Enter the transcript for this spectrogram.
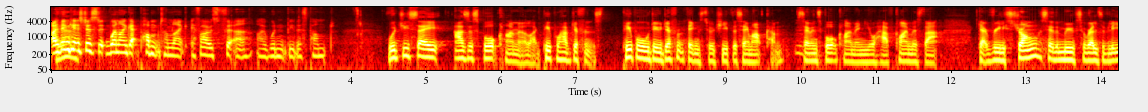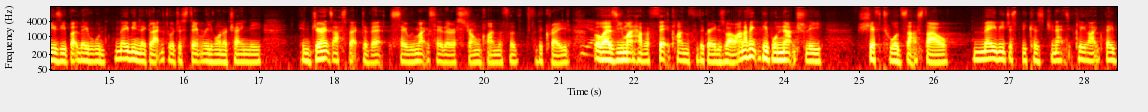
I think Yeah. it's just when I get pumped, I'm like, if I was fitter, I wouldn't be this pumped. Would you say, as a sport climber, like people have different, people will do different things to achieve the same outcome. So in sport climbing, you'll have climbers that get really strong, so the moves are relatively easy, but they will maybe neglect or just don't really want to train the endurance aspect of it. So we might say they're a strong climber for, for the grade, Yeah. whereas you might have a fit climber for the grade as well. And I think people naturally shift towards that style, maybe just because genetically, like they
